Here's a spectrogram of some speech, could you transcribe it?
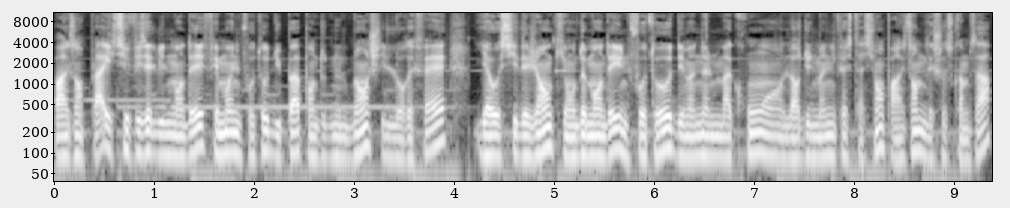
Par exemple, là, il suffisait de lui demander fais-moi une photo du pape en doudoune blanche, il l'aurait fait. Il y a aussi des gens qui ont demandé une photo d'Emmanuel Macron lors d'une manifestation, par exemple des choses comme ça.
